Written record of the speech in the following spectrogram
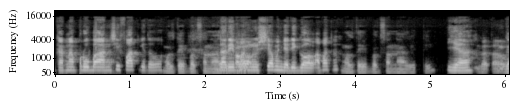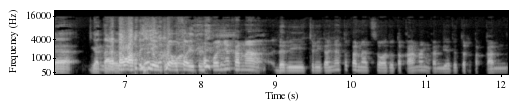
karena perubahan sifat gitu. multi personality. Dari Kalau- manusia menjadi gol apa tuh? multi personality. Iya. Enggak tahu. Enggak enggak tahu. Nggak tahu artinya gua apa itu. Pokoknya karena dari ceritanya tuh karena suatu tekanan kan dia tuh tertekan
